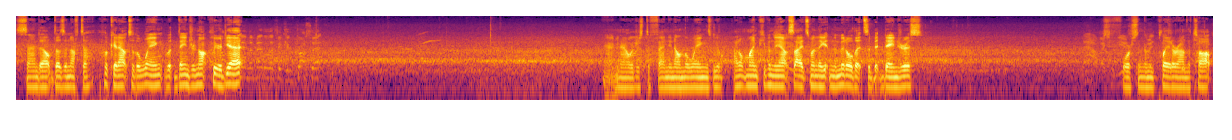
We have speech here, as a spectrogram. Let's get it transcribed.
Sandell does enough to hook it out to the wing, but danger not cleared yet. And now we're just defending on the wings. We, I don't mind keeping the outsides when they get in the middle that's a bit dangerous. Just forcing them to play it around the top.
